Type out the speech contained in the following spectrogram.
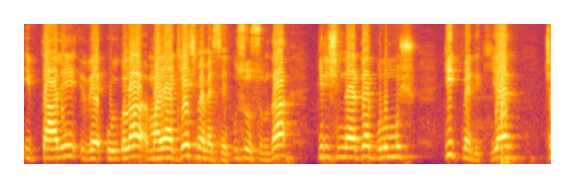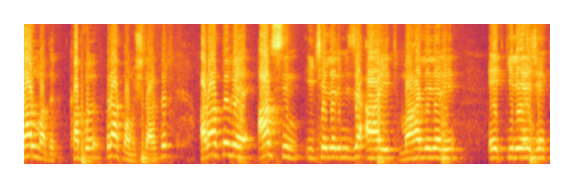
iptali ve uygulamaya geçmemesi hususunda girişimlerde bulunmuş. Gitmedik yer, çalmadık kapı bırakmamışlardır. Araklı ve Arsin ilçelerimize ait mahalleleri etkileyecek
